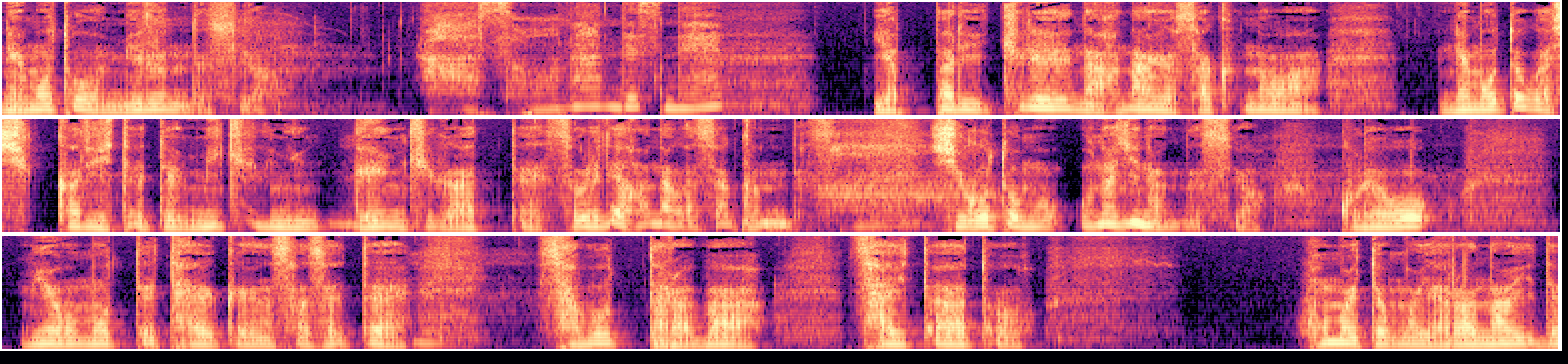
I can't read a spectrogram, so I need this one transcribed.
根元を見るんですよ。ああそうなんですね。やっぱり綺麗な花が咲くのは根元がしっかりしてて幹に元気があってそれで花が咲くんです。仕事も同じなんですよ。これを身をもって体験させて、サボったらば咲いた後褒めてもやらないで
